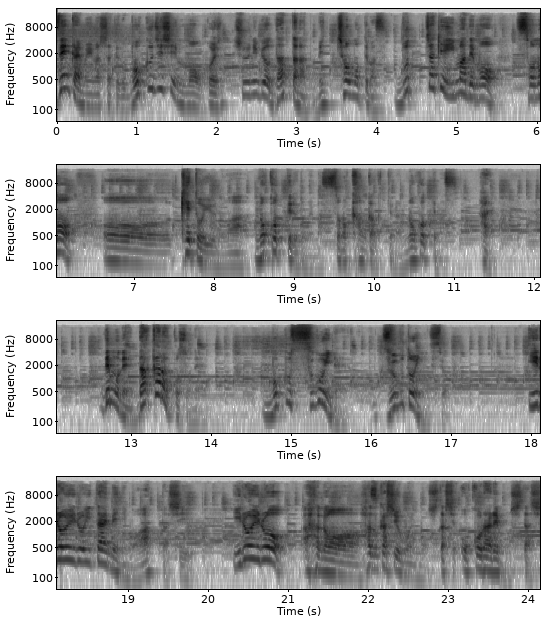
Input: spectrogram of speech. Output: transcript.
前回も言いましたけど僕自身もこれ中二病だったなってめっちゃ思ってます。ぶっちゃけ今でもその毛というのは残ってると思います。その感覚っていうのは残ってます。はい。でもねだからこそね僕すごいね図太いんですよ。いろいろ痛い目にもあったしいろいろあの恥ずかしい思いもしたし怒られもしたし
